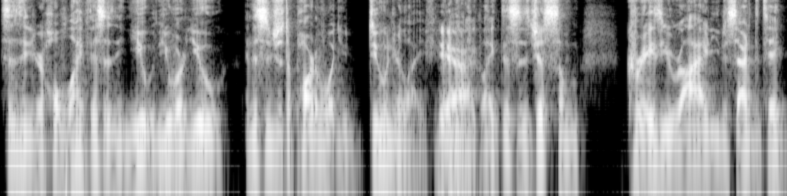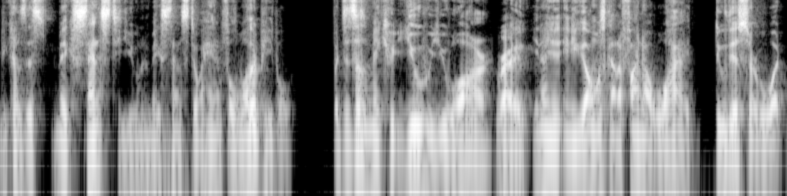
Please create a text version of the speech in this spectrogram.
this isn't your whole life. This isn't you. You are you, and this is just a part of what you do in your life. You know what I mean? Yeah. Like, like this is just some crazy ride you decided to take because this makes sense to you and it makes sense to a handful of other people. But this doesn't make you who you are. right. You know, and you almost kind of find out why I do this or what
